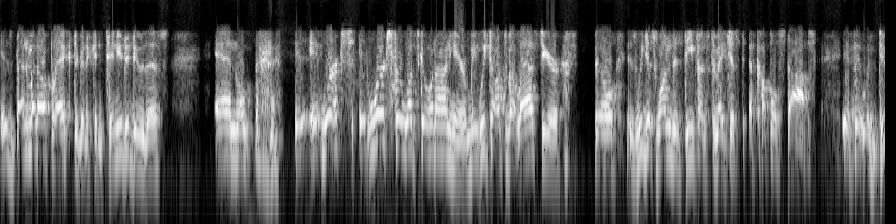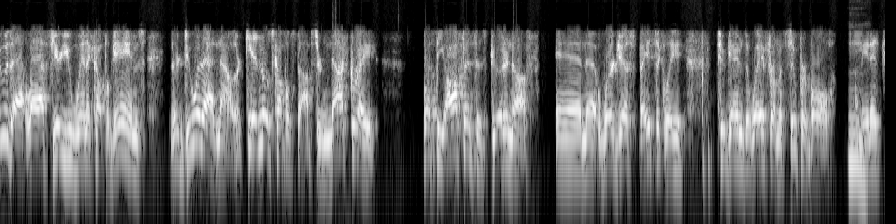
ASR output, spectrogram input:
is bending up, Rick. They're going to continue to do this. And it, it works. It works for what's going on here. I mean, we talked about last year, Bill, is we just wanted this defense to make just a couple stops if it would do that last year, you win a couple games. They're doing that now. They're getting those couple stops. They're not great, but the offense is good enough. And uh, we're just basically two games away from a Super Bowl. Mm. I hmm. mean, it's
